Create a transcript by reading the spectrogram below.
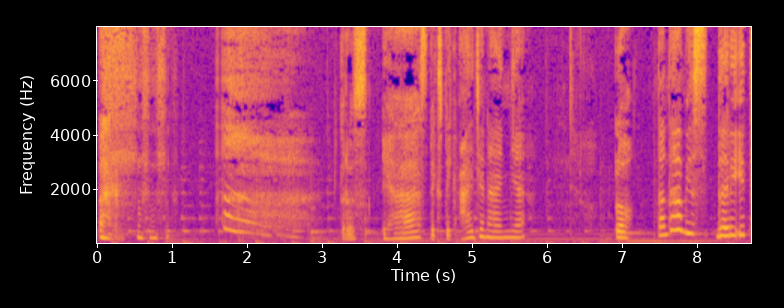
Terus ya speak-speak aja nanya. Loh, tante habis dari itu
